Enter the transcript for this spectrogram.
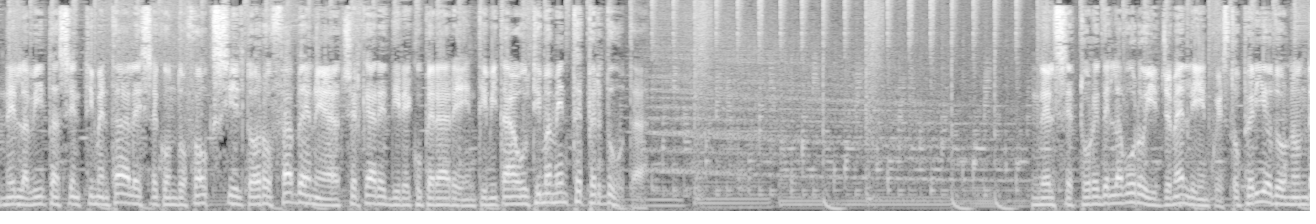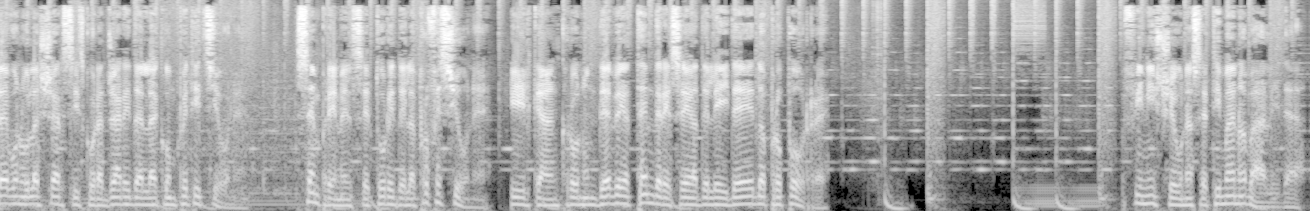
Nella vita sentimentale secondo Fox il toro fa bene a cercare di recuperare intimità ultimamente perduta. Nel settore del lavoro i gemelli in questo periodo non devono lasciarsi scoraggiare dalla competizione. Sempre nel settore della professione, il cancro non deve attendere se ha delle idee da proporre. Finisce una settimana valida,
